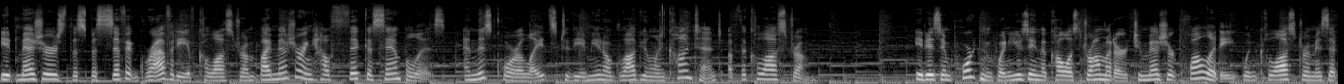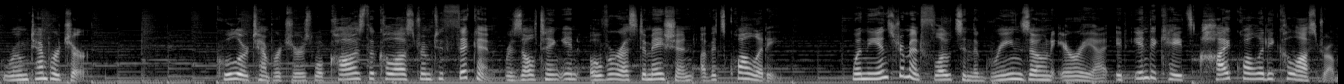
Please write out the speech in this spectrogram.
It measures the specific gravity of colostrum by measuring how thick a sample is, and this correlates to the immunoglobulin content of the colostrum. It is important when using the colostrometer to measure quality when colostrum is at room temperature. Cooler temperatures will cause the colostrum to thicken, resulting in overestimation of its quality. When the instrument floats in the green zone area, it indicates high quality colostrum,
